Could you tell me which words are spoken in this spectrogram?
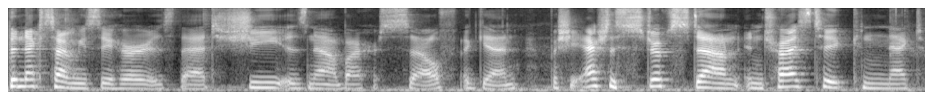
the next time we see her is that she is now by herself again but she actually strips down and tries to connect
